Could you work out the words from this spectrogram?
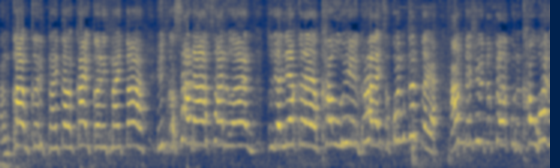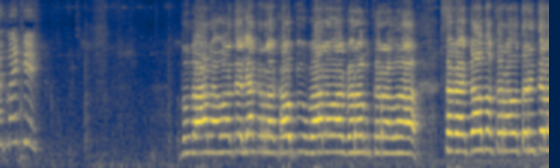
आणि काम करीत नाही तर काय करीत नाही तर? इतकं साडा सारवण तुझ्या लेकराला खाऊ हे घालायचं कोण करतंय आमच्या शेतात त्याला कोणी खाऊ घालत नाही की. दूध आणावा त्या लेकराला खाऊ पिऊ घालावा गरम करावा सगळ्या काम करावं तरी त्याला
